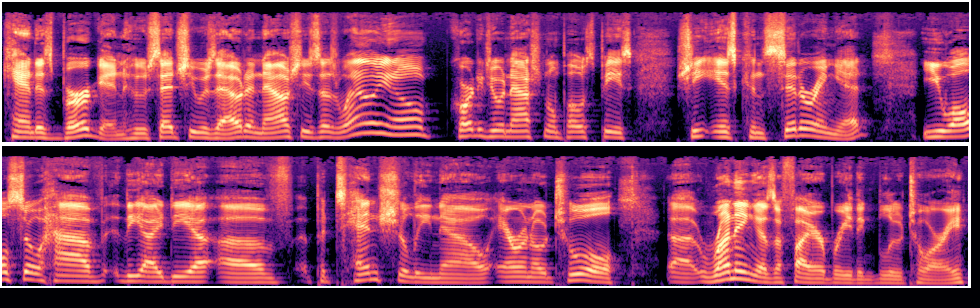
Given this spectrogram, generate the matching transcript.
Candice Bergen, who said she was out. And now she says, well, you know, according to a National Post piece, she is considering it. You also have the idea of potentially now Erin O'Toole uh, running as a fire breathing blue Tory,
